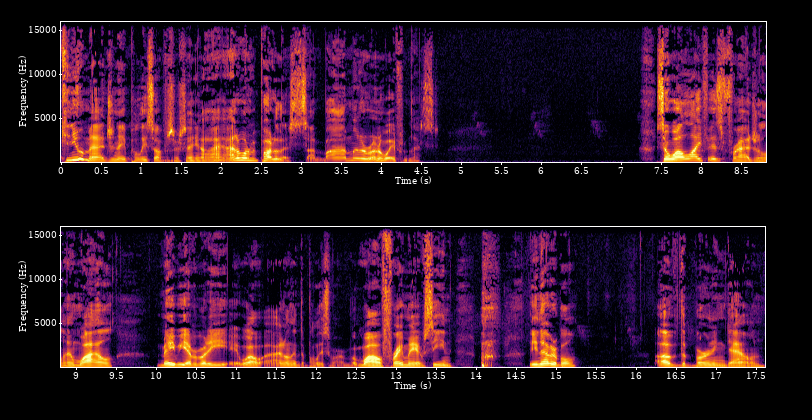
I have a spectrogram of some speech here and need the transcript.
Can you imagine a police officer saying, I, I don't want to be part of this. I'm, I'm going to run away from this. So while life is fragile and while maybe everybody, well, I don't think the police are, but while Frey may have seen the inevitable of the burning down,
